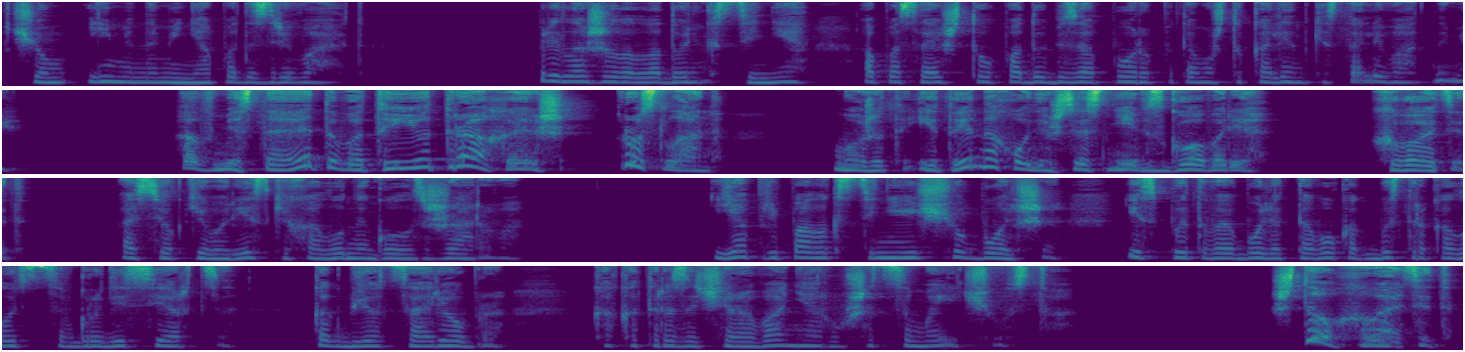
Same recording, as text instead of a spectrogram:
в чем именно меня подозревают. Приложила ладонь к стене, опасаясь, что упаду без опоры, потому что коленки стали ватными. «А вместо этого ты ее трахаешь, Руслан. Может, и ты находишься с ней в сговоре?» «Хватит!» — осек его резкий холодный голос Жарова. Я припала к стене еще больше, испытывая боль от того, как быстро колотится в груди сердце, как бьется о ребра, как от разочарования рушатся мои чувства. «Что хватит?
